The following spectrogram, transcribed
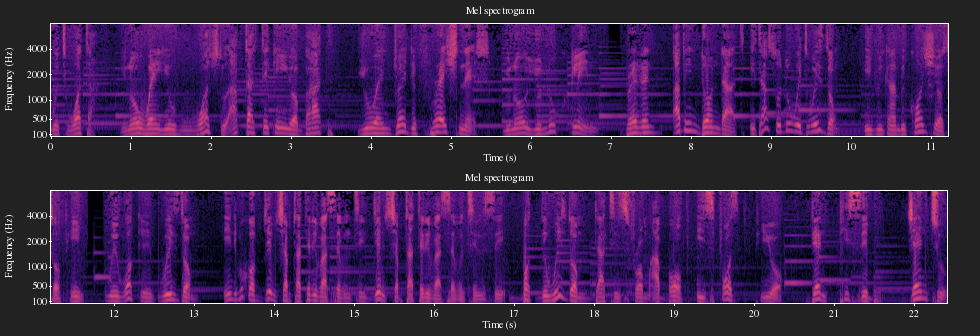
with water. You know, when you wash to after taking your bath, you enjoy the freshness. You know, you look clean. Brethren, having done that, it has to do with wisdom. If we can be conscious of Him, we walk in wisdom. In the book of James chapter 3 verse 17, James chapter 3 verse 17 say, but the wisdom that is from above is first pure, then peaceable, gentle,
